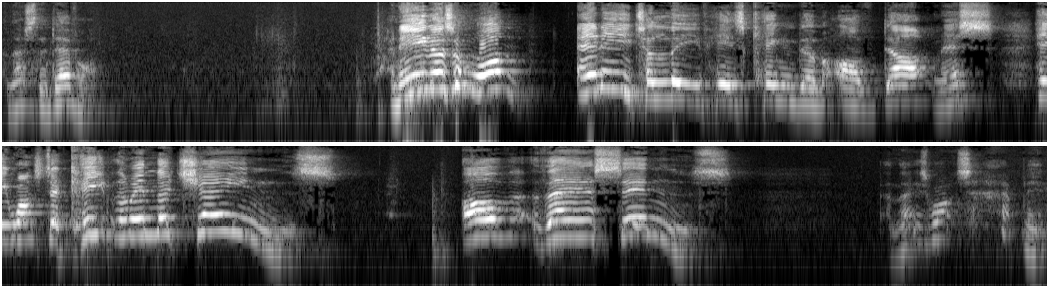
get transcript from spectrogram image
and that's the devil. And he doesn't want any to leave his kingdom of darkness. He wants to keep them in the chains of their sins. And that is what's happening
